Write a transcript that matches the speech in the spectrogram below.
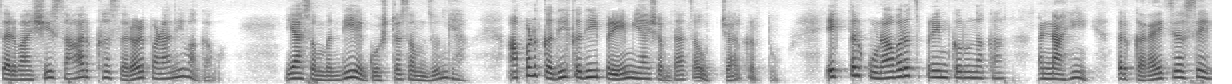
सर्वांशी सारखं सरळपणाने वागावं. यासंबंधी एक गोष्ट समजून घ्या. आपण कधी कधी प्रेम या शब्दाचा उच्चार करतो. एकतर कुणावरच प्रेम करू नका आणि नाही तर करायचे असेल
